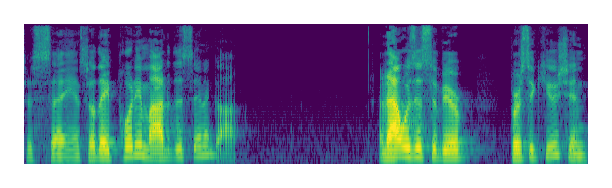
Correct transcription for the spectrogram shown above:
to say. And so they put him out of the synagogue. And that was a severe persecution.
